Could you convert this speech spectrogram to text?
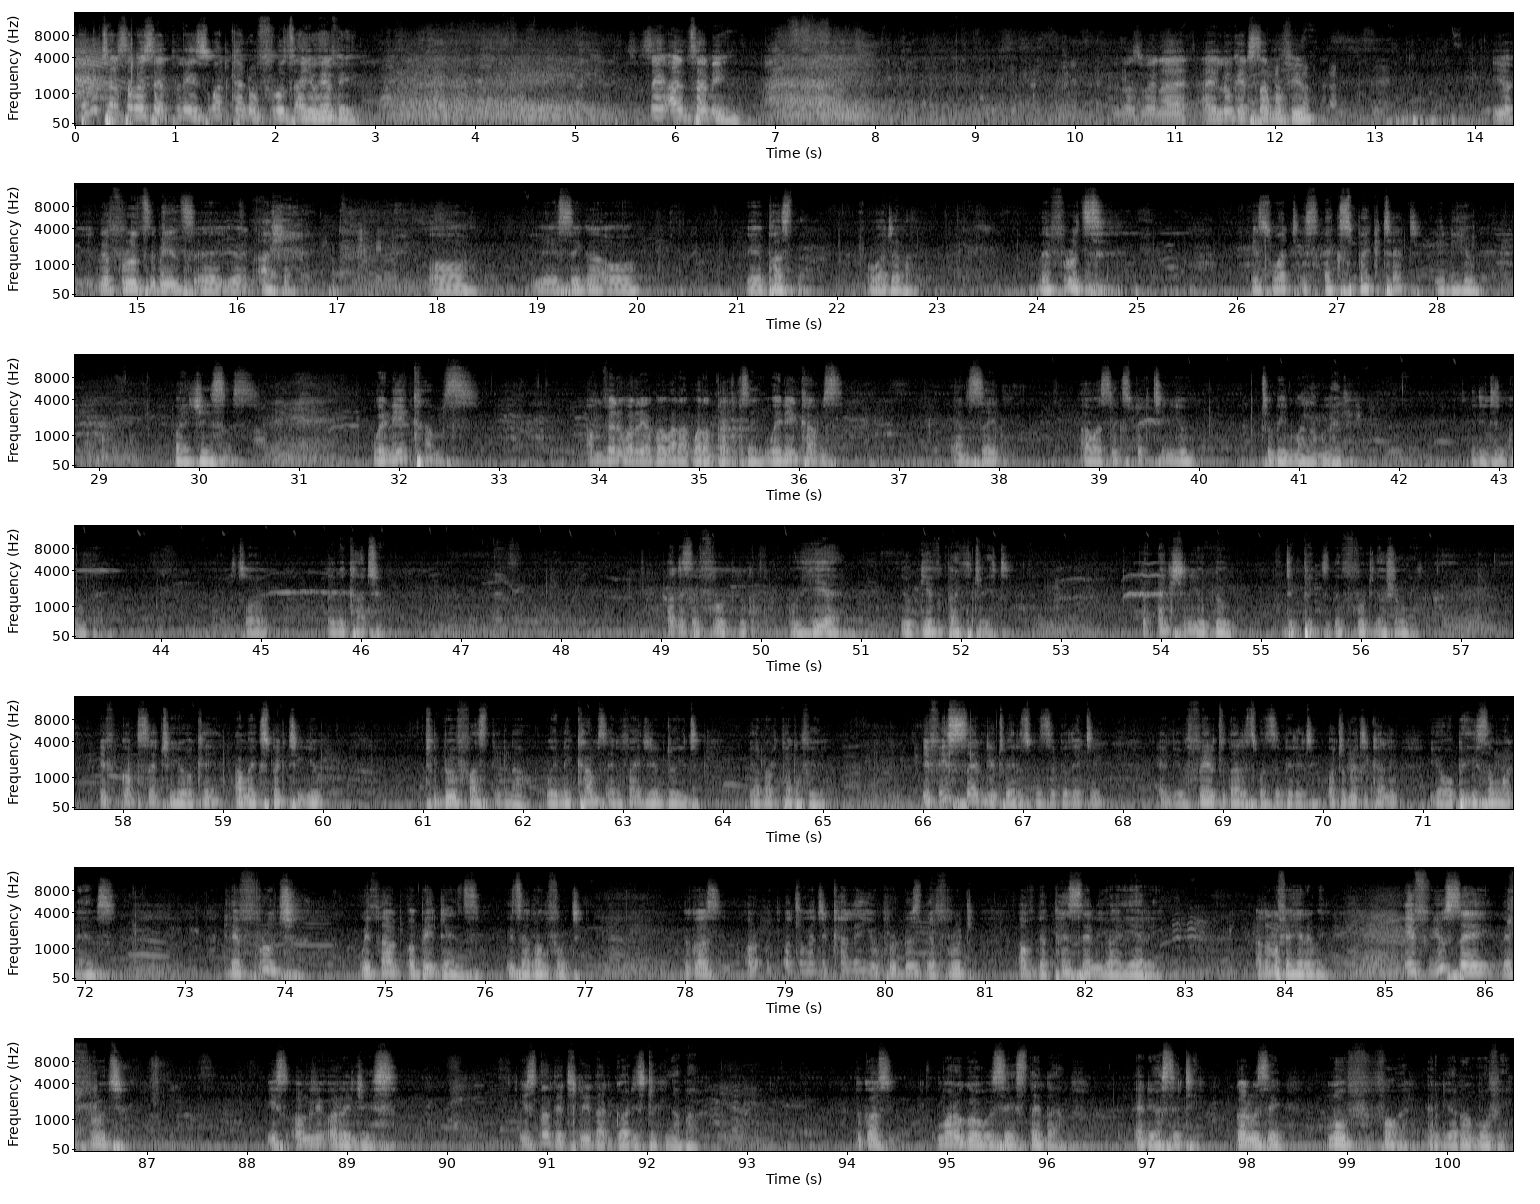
Can you tell someone, say, please, what kind of fruits are you having? Say, answer me. Because when I, I look at some of you, you the fruits means uh, you're an usher, or you're a singer, or you're a pastor, or whatever. The fruits is what is expected in you by Jesus. When he comes, I'm very worried about what, I, what I'm trying to say. When he comes and say, I was expecting you to be in Malamulele. And he didn't go there. So let me cut you. That is a fruit because you hear, you give birth to it. The action you do depicts the fruit you're showing. If God said to you, okay, I'm expecting you to do fasting now. When he comes and I didn't do it, you're not part of him. If he send you to a responsibility and you fail to that responsibility, automatically you're obeying someone else. The fruit without obedience is a wrong fruit. Because au- automatically you produce the fruit of the person you are hearing. I don't know if you're hearing me. If you say the fruit is only oranges, it's not the tree that God is talking about. Because tomorrow God will say, stand up, and you are sitting. God will say, move forward, and you're not moving.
